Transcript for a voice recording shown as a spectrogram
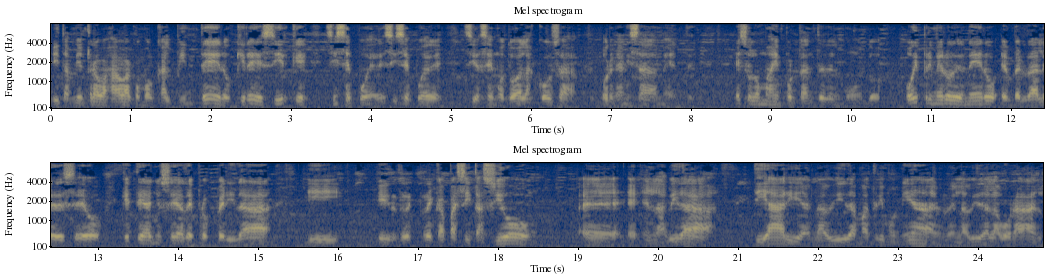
y también trabajaba como carpintero. Quiere decir que sí se puede, sí se puede, si hacemos todas las cosas organizadamente. Eso es lo más importante del mundo. Hoy, primero de enero, en verdad le deseo que este año sea de prosperidad y, recapacitación eh, en la vida diaria, en la vida matrimonial, en la vida laboral.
